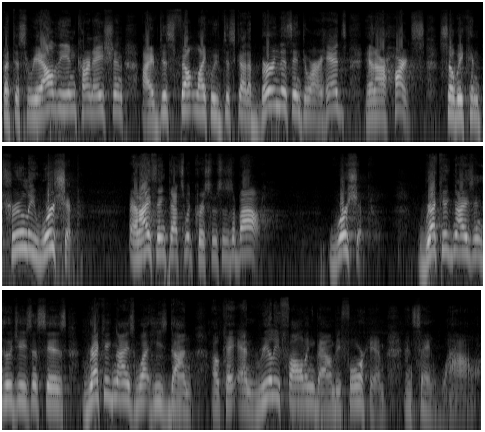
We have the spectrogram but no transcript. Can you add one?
but this reality incarnation, I've just felt like we've just got to burn this into our heads and our hearts so we can truly worship and I think that's what Christmas is about worship. Recognizing who Jesus is, recognize what he's done, okay, and really falling down before him and saying, Wow,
